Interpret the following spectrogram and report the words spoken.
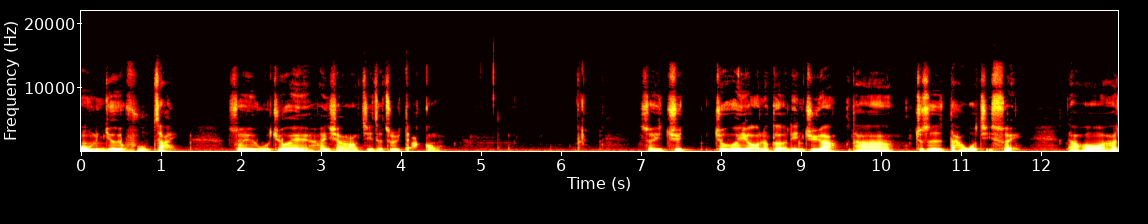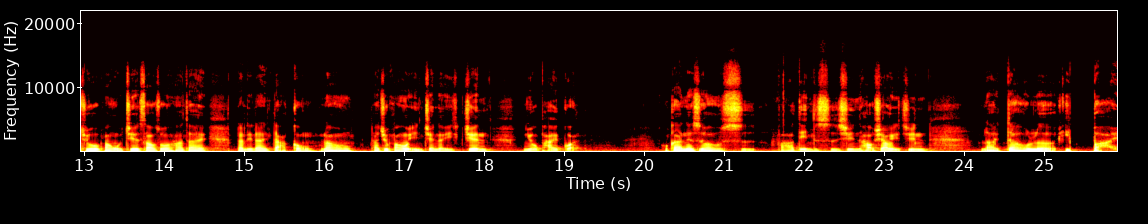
我们又有负债，所以我就会很想要急着出去打工，所以去就会有那个邻居啊，他就是大我几岁。然后他就帮我介绍说他在哪里哪里打工，然后他就帮我引荐了一间牛排馆。我看那时候是法定的时薪好像已经来到了一百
